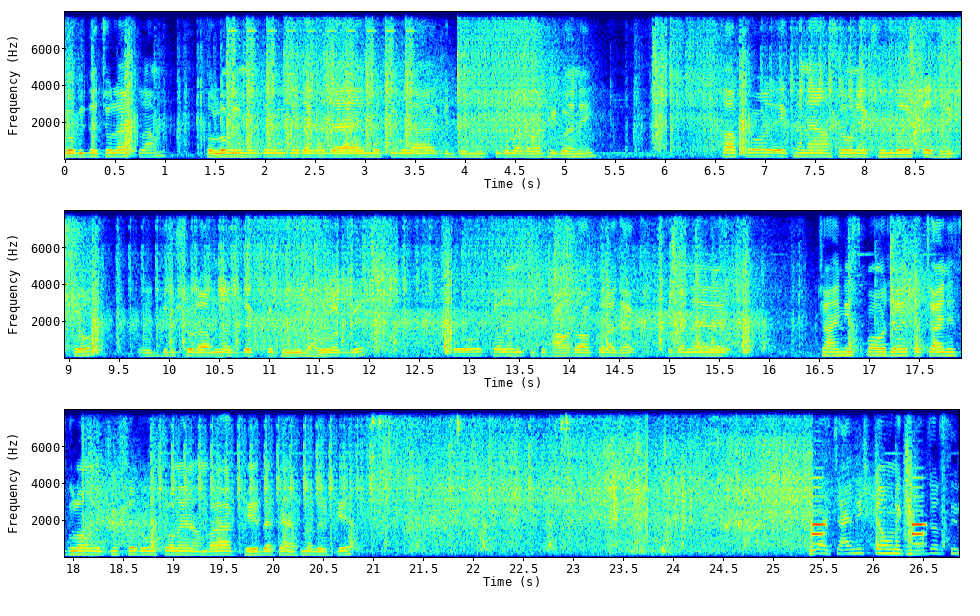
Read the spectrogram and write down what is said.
লবিতে চলে আসলাম। তো লবির মধ্যে ওই যে দেখা যায়, মূর্তিগুলা, কিন্তু মূর্তিগুলো দেওয়া ঠিক হয় নাই। তারপর এখানে আছে অনেক সুন্দর একটা দৃশ্য। তো দৃশ্যটা আপনার দেখতে খুবই ভালো লাগবে। তো চলেন, কিছু খাওয়া দাওয়া করা যাক। এখানে চাইনিজ পাওয়া যায়, তো চাইনিজগুলো অনেক সুস্বাদু। চলেন, আমরা খেয়ে দেখাই আপনাদেরকে। চাইনিজটা অনেক মজার ছিল,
